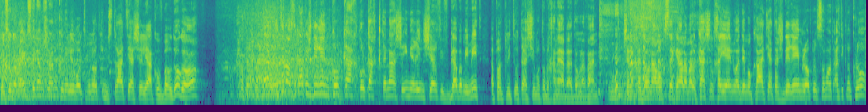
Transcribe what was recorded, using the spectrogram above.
כנסו גם לאינסטגרם שלנו כדי לראות תמונות אילוסטרציה של יעקב ברדוגו. אנחנו יוצאים להפסקת תשדירים כל כך כל כך קטנה, שאם ירין שרף יפגע בה מינית, הפרקליטות תאשים אותו בחניה באדום לבן. כשנחזור נערוך סקר על המלכה של חיינו, הדמוקרטיה, תשדירים, לא פרסומות, אל תקנו כלום.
